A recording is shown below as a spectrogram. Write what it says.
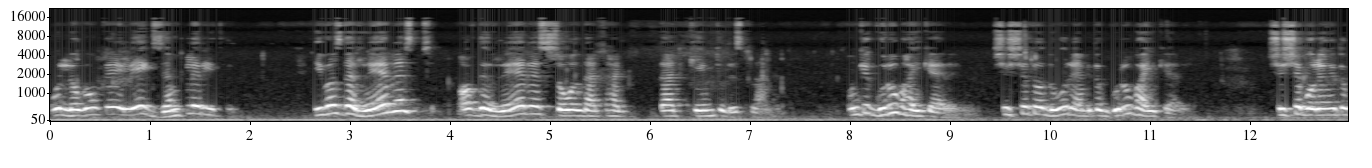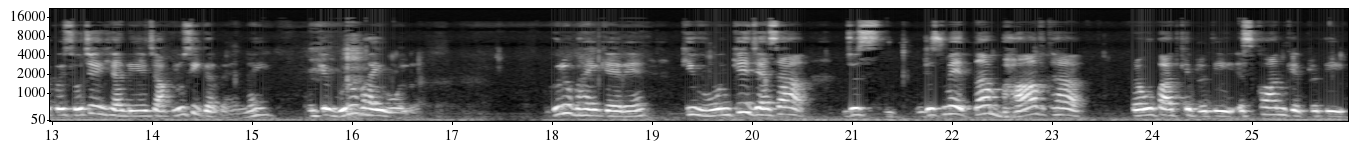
वो लोगों के लिए एग्जाम्पलरी थे। He was the rarest of the rarest soul that had that came to this planet. उनके गुरु भाई कह रहे हैं। शिष्य तो दूर है, अभी तो गुरु भाई कह रहे हैं। शिष्य बोलेंगे तो कोई सोचे शायद ये चापलूसी कर रहे हैं। नहीं, उनके गुरु भाई बोल रहे हैं। गुरु भाई कह रहे हैं कि उनके जैसा जो जिसमें इतना भाव था प्रभुपाद के प्रति, इस्कॉन के प्रति,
